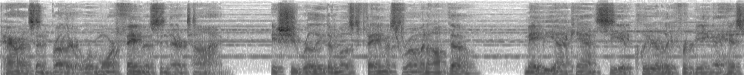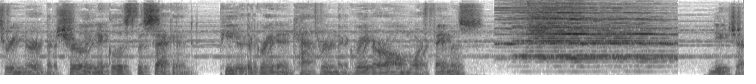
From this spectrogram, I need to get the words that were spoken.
parents and brother were more famous in their time. Is she really the most famous Romanov though? Maybe I can't see it clearly for being a history nerd but surely Nicholas II, Peter the Great and Catherine the Great are all more famous? Nietzsche.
